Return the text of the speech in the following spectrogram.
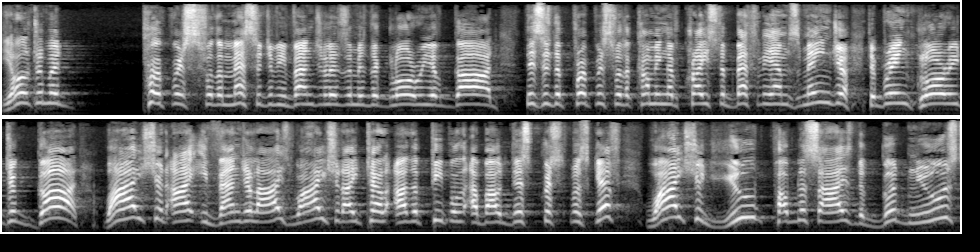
The ultimate purpose for the message of evangelism is the glory of God. This is the purpose for the coming of Christ to Bethlehem's manger, to bring glory to God. Why should I evangelize? Why should I tell other people about this Christmas gift? Why should you publicize the good news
